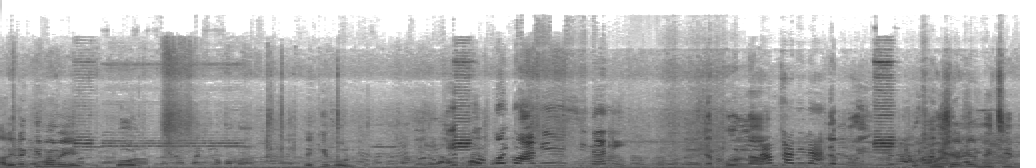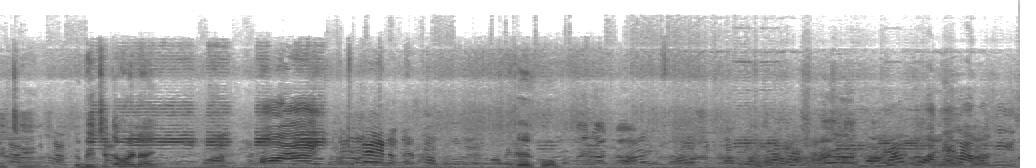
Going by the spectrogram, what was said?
আর এটা কি মামি? ফুল। এ কি ফুল? কি ফুল কইব আমি চিনানি এটা ফুল না নাম জানি না। এটা পুঁই পুঁইশাকের বিচি বিচি। তো বিচি তো হয় নাই? এটা এরকম এটা এরকম না কোয়ালে লাউলিস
